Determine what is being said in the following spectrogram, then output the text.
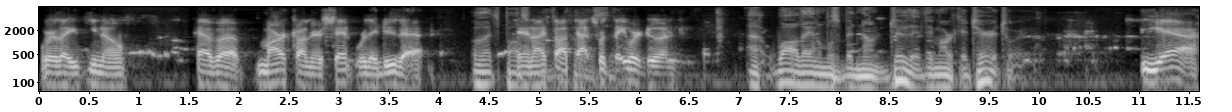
where they you know have a mark on their scent where they do that well that's possible. And i thought that's what they were doing. Uh, wild animals have been known to do that. They mark a territory. Yeah.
